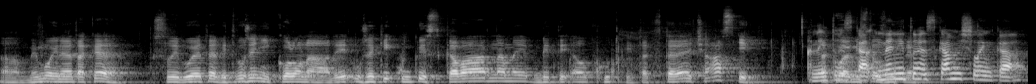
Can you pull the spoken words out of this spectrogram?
A mimo jiné také slibujete vytvoření kolonády u řeky Úpy s kavárnami, byty a obchůdky. Tak v té části? Není to, hezká, není to hezká myšlenka.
